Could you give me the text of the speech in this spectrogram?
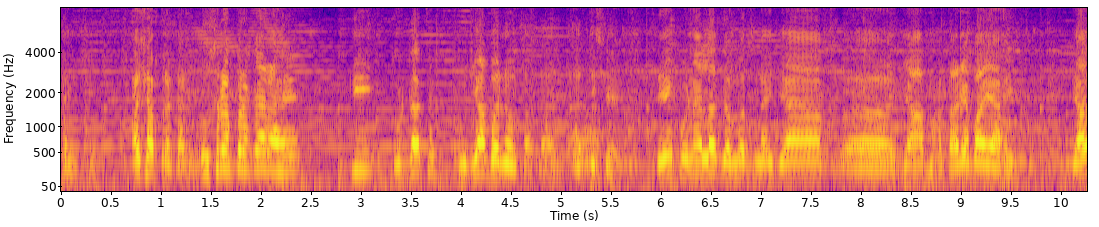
खायची. अशा प्रकारे. दुसरा प्रकार आहे की उडदाचं भुज्या बनवतात अतिशय. ते कोणाला जमत नाही ज्या ज्या म्हाताऱ्या बाया आहेत त्या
